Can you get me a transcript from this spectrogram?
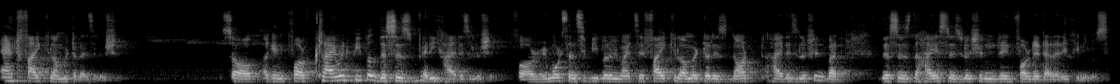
at 5 kilometer resolution. So again, for climate people, this is very high resolution. For remote sensing people, we might say five kilometer is not high resolution, but this is the highest resolution rainfall data that you can use.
